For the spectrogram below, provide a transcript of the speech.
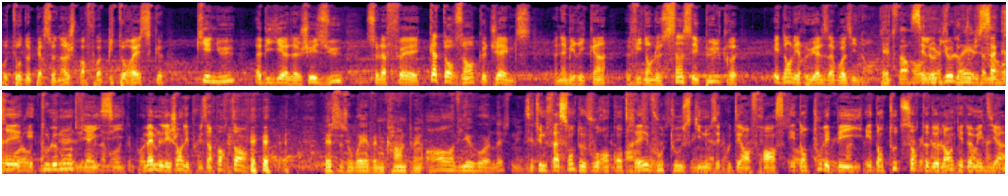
autour de personnages parfois pittoresques, pieds nus, habillés à la Jésus. Cela fait 14 ans que James, un Américain, vit dans le Saint-Sépulcre et dans les ruelles avoisinantes. C'est le lieu le plus sacré et tout le monde vient ici, même les gens les plus importants. C'est une façon de vous rencontrer, vous tous qui nous écoutez en France et dans tous les pays et dans toutes sortes de langues et de médias.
